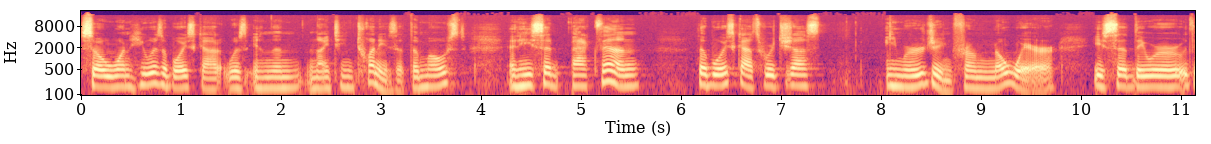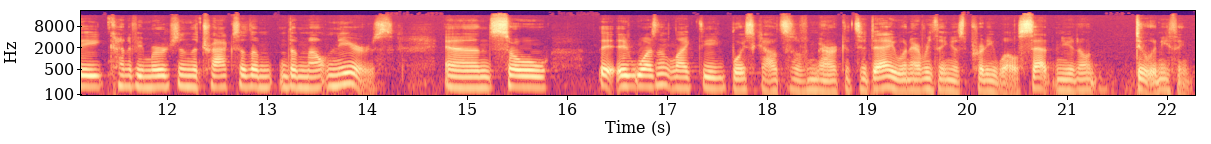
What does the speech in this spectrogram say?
So when he was a Boy Scout, it was in the 1920s at the most. And he said back then, the Boy Scouts were just emerging from nowhere. He said they were they kind of emerged in the tracks of the the mountaineers, and so it, it wasn't like the Boy Scouts of America today when everything is pretty well set and you don't do anything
